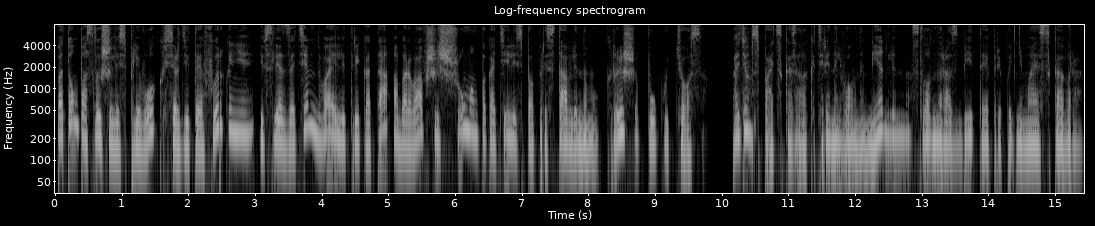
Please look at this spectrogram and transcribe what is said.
потом послышались плевок, сердитое фырканье, и вслед за тем два или три кота, оборвавшись шумом, покатились по приставленному крыше пуку теса. «Пойдем спать», — сказала Катерина Львовна медленно, словно разбитая, приподнимаясь с ковра.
